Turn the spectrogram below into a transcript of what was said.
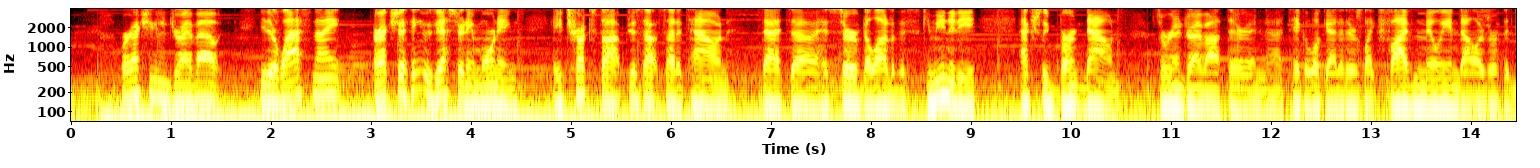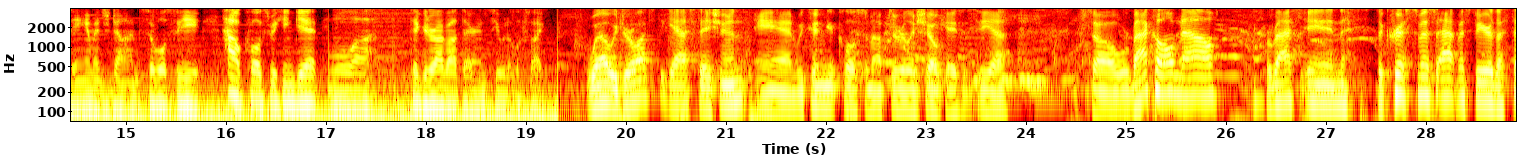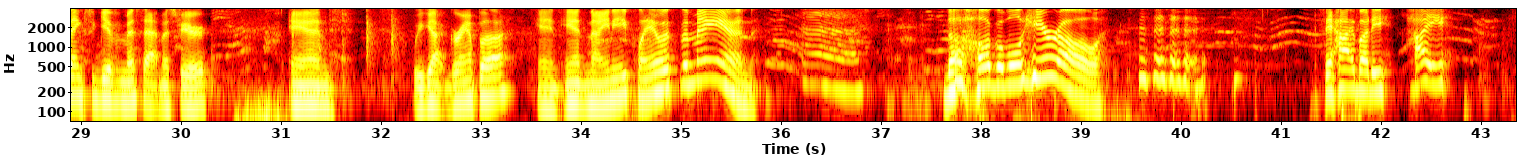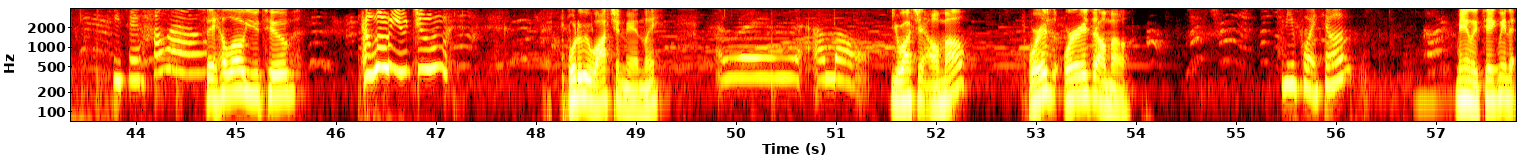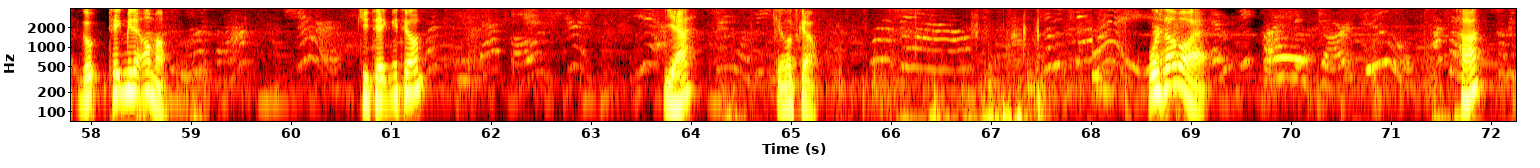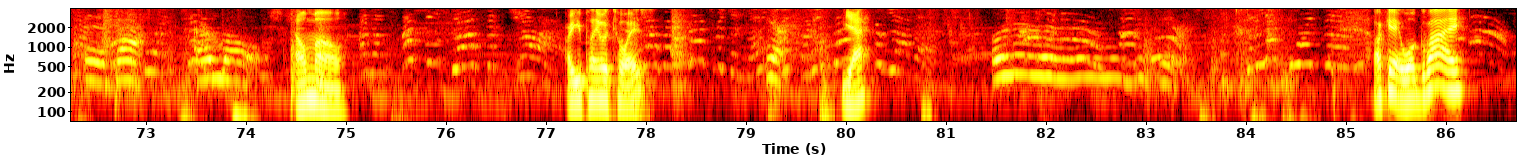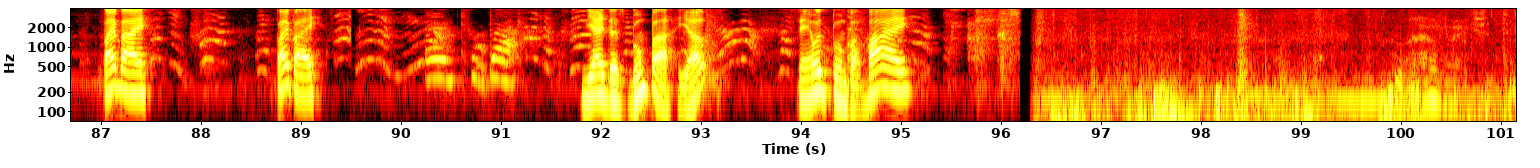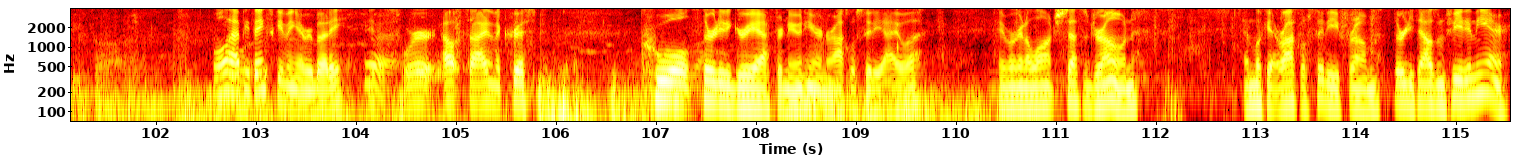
We're actually to drive out either last night or actually I think it was yesterday morning. A truck stop just outside of town that uh, has served a lot of this community actually burnt down. So we're gonna drive out there and uh, take a look at it. There's like $5 million worth of damage done. So we'll see how close we can get. We'll uh, take a drive out there and see what it looks like. Well, we drove out to the gas station and we couldn't get close enough to really showcase it to you. So we're back home now. We're back in the Christmas atmosphere, the Thanksgiving atmosphere. And we got Grandpa and Aunt Ninety playing with the man, the huggable hero. Say hi, buddy. Hi. He said hello. Say hello, YouTube. Hello, YouTube. What are we watching, Manly? I'm Elmo. You watching Elmo? Where is Where is Elmo? Can you point to him? Manly, take me to go. Take me to Elmo. Can you take me to him? Yeah. Okay, let's go. Where's Elmo at? Huh? Elmo. Elmo. Are you playing with toys? Yeah. Yeah. Oh, Okay. Well, goodbye. Bye bye. Bye bye. Yeah, that's Boompa. Yep. Staying with Boompa. Bye. I should take off. Well, happy Thanksgiving, everybody. It's we're outside in a crisp, cool 30 degree afternoon here in Rockwell City, Iowa, and we're gonna launch Seth's drone and look at Rockwell City from 30,000 feet in the air.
